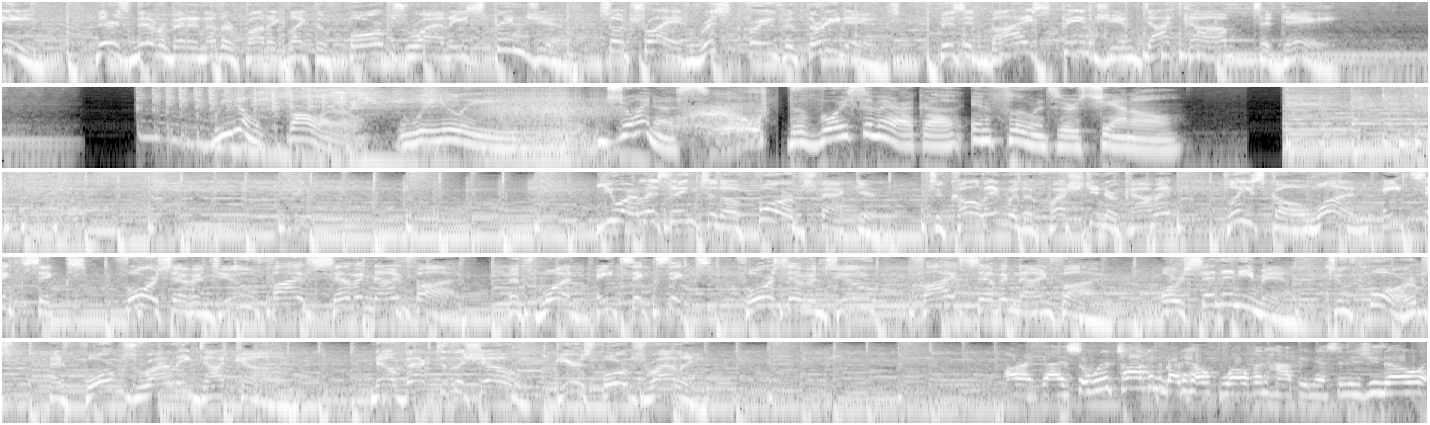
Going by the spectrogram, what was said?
There's never been another product like the Forbes Riley Spin Gym. So try it risk free for 30 days. Visit buyspingym.com today. We don't follow, we lead. Join us, the Voice America Influencers Channel. You are listening to the Forbes Factor. To call in with a question or comment, please call 1 866 472 5795. That's 1 866 472 5795. Or send an email to Forbes at ForbesRiley.com. Now back to the show. Here's Forbes Riley. All right, guys. So we're talking about health, wealth, and happiness. And as you know,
